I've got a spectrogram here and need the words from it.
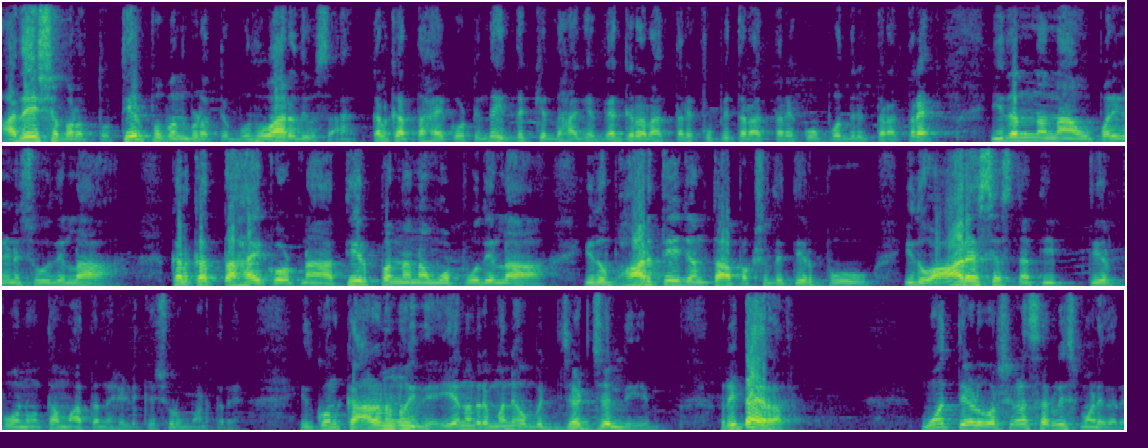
ಆದೇಶ ಬರುತ್ತೋ, ತೀರ್ಪು ಬಂದ್ಬಿಡುತ್ತೆ. ಬುಧವಾರ ದಿವಸ ಕಲ್ಕತ್ತಾ ಹೈಕೋರ್ಟಿಂದ ಇದ್ದಕ್ಕಿದ್ದ ಹಾಗೆ ವ್ಯಗ್ರರಾಗ್ತಾರೆ, ಕುಪಿತರಾಗ್ತಾರೆ, ಕೋಪೋದ್ರಿಕ್ತರಾಗ್ತಾರೆ. ಇದನ್ನು ನಾವು ಪರಿಗಣಿಸುವುದಿಲ್ಲ. ಕಲ್ಕತ್ತಾ ಹೈಕೋರ್ಟ್ನ ತೀರ್ಪನ್ನು ನಾವು ಒಪ್ಪುವುದಿಲ್ಲ. ಇದು ಭಾರತೀಯ ಜನತಾ ಪಕ್ಷದ ತೀರ್ಪು, ಇದು ಆರ್ ಎಸ್ ಎಸ್ನ ತೀರ್ಪು ಅನ್ನುವಂಥ ಮಾತನ್ನು ಹೇಳಲಿಕ್ಕೆ ಶುರು ಮಾಡ್ತಾರೆ. ಇದಕ್ಕೊಂದು ಕಾರಣನೂ ಇದೆ. ಏನಂದರೆ ಮೊನ್ನೆ ಒಬ್ಬ ಜಡ್ಜಲ್ಲಿ ರಿಟೈರ್ ಆದ. ಮೂವತ್ತೇಳು ವರ್ಷಗಳ ಸರ್ವಿಸ್ ಮಾಡಿದ್ದಾರೆ.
